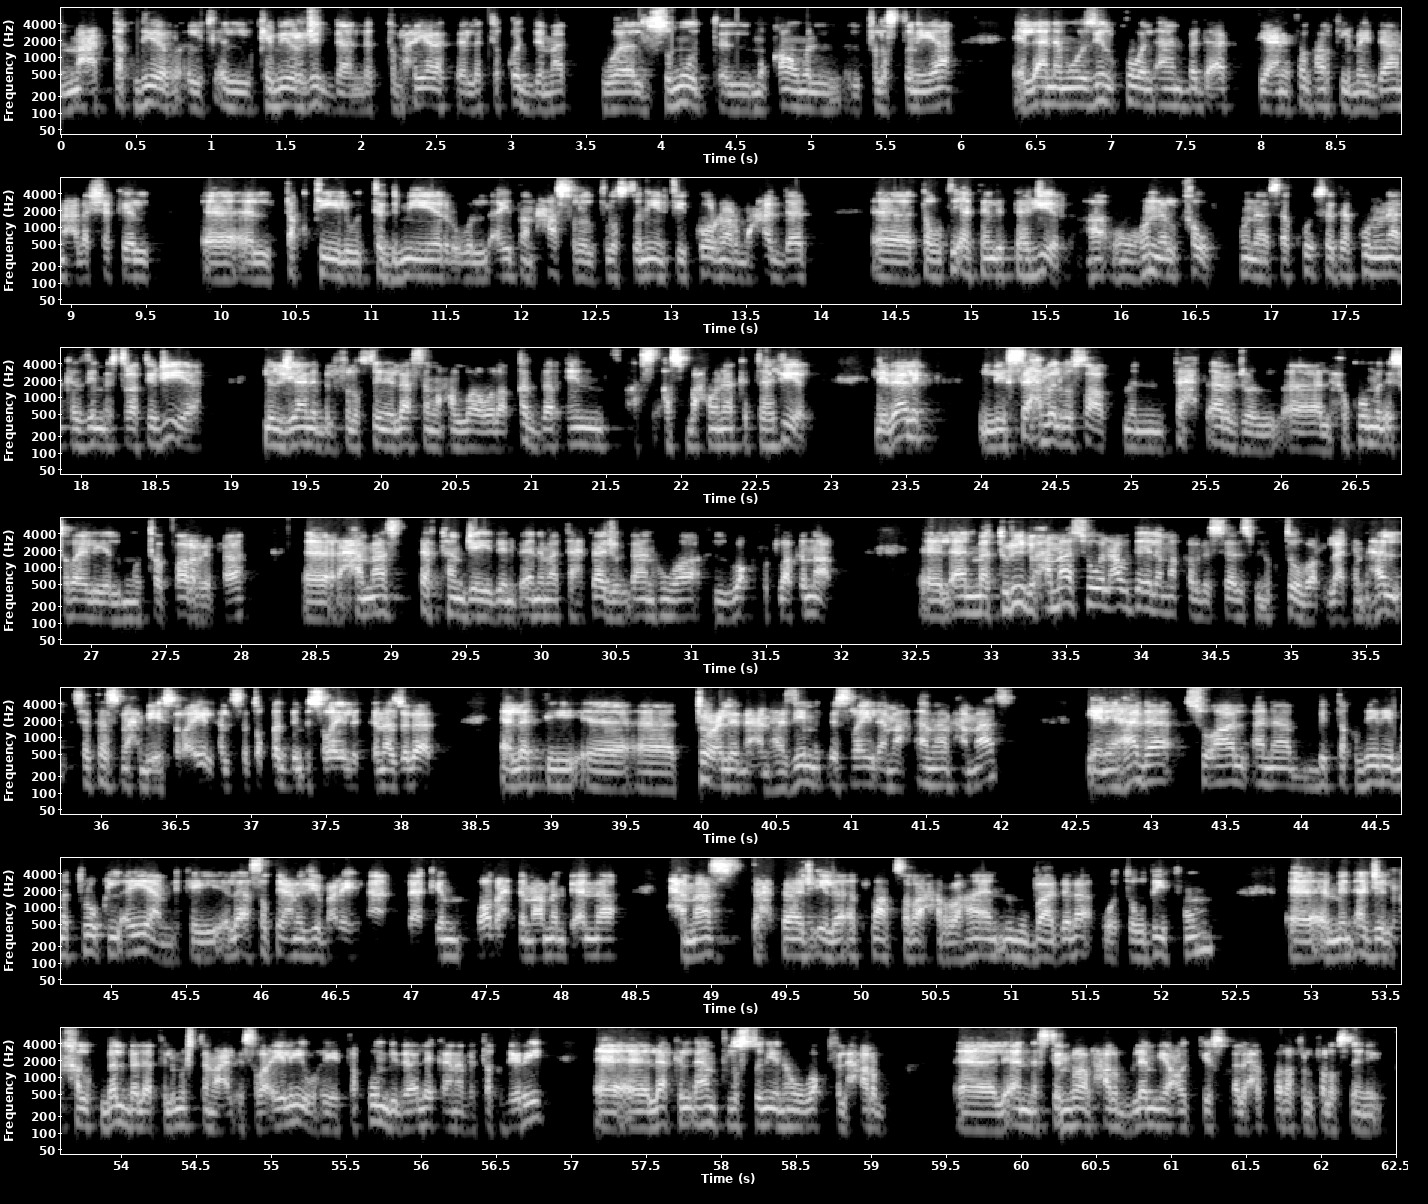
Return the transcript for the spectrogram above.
مع التقدير الكبير جدا للتضحيات التي قدمت والصمود المقاومة الفلسطينية. الا ان موازين القوى الآن بدأت يعني تظهر في الميدان على شكل آه، التقتيل والتدمير وأيضا حصر الفلسطينيين في كورنر محدد توطئة للتهجير. وهنا الخوف. هنا ستكون هناك هزيمة استراتيجية للجانب الفلسطيني لا سمح الله ولا قدر إن أصبح هناك تهجير. لذلك لسحب البساط من تحت أرجل الحكومة الإسرائيلية المتطرفة آه، حماس تفهم جيدا بان ما تحتاجه الآن هو الوقف إطلاق النار. آه، الآن ما تريده حماس هو العودة إلى ما قبل السادس من أكتوبر، لكن هل ستسمح بإسرائيل؟ هل ستقدم إسرائيل التنازلات التي آه، تعلن عن هزيمة إسرائيل أمام حماس؟ يعني هذا سؤال أنا بتقديري متروك للأيام لكي لا أستطيع أن أجيب عليه الآن، لكن واضح تماما بأن حماس تحتاج إلى إطلاق سراح الرهائن المبادلة وتوظيفهم من أجل خلق بلبلة في المجتمع الإسرائيلي وهي تقوم بذلك أنا بتقديري آه، لكن الاهم في الفلسطينيين هو وقف الحرب آه، لأن استمرار الحرب لم يعد في صالح الطرف الفلسطيني.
